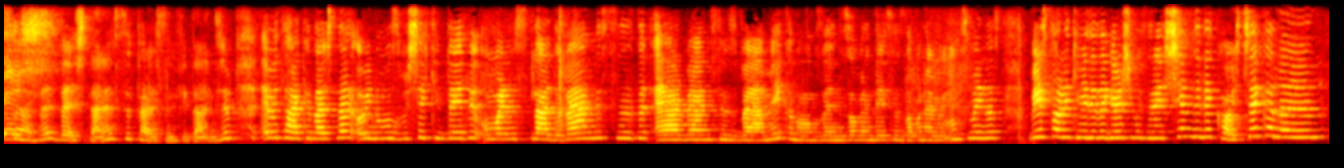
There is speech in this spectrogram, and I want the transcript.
Beş. Sen de 5 tane süpersin Fidancığım. Evet arkadaşlar oyunumuz bu şekildeydi. Umarım sizler de beğenmişsinizdir. Eğer beğendiyseniz beğenmeyi, kanalımıza henüz abone değilseniz abone olmayı unutmayınız. Bir sonraki videoda görüşmek üzere. Şimdilik hoşçakalın.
